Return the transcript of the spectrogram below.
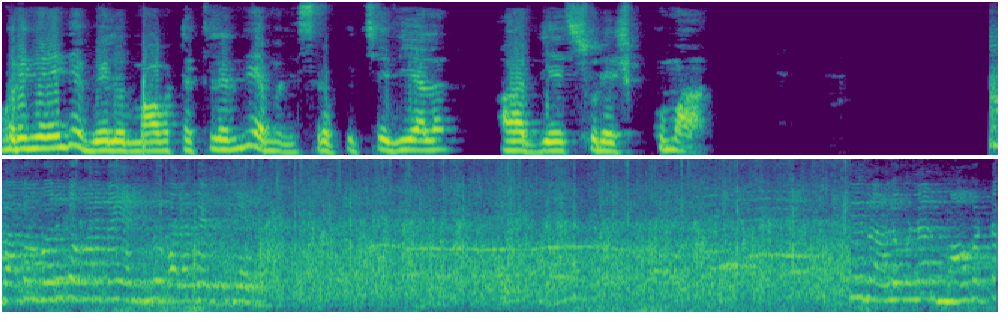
ஒருங்கிணைந்த வேலூர் மாவட்டத்திலிருந்து எமது சிறப்பு செய்தியாளர் ஆர் ஜே சுரேஷ்குமார் குமார் பக்கம் வருக வருக என்று வரவேற்கிறேன் மாவட்ட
